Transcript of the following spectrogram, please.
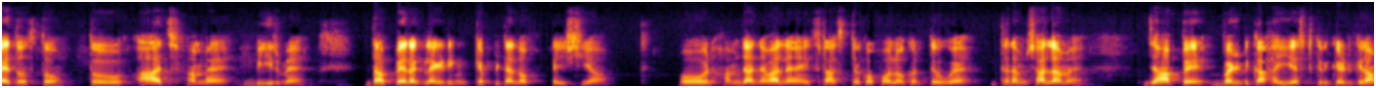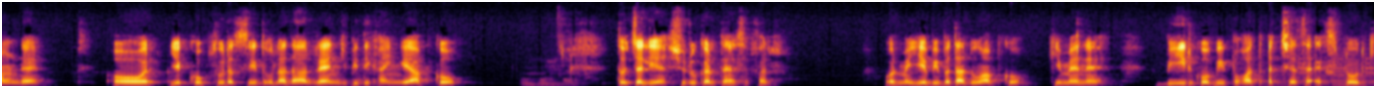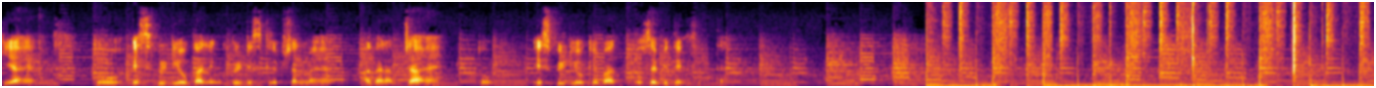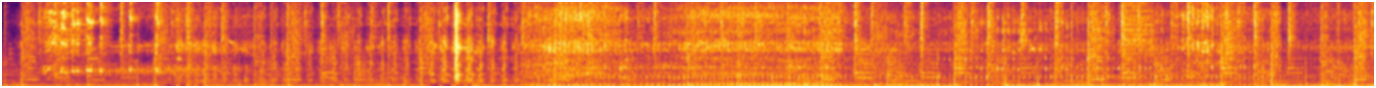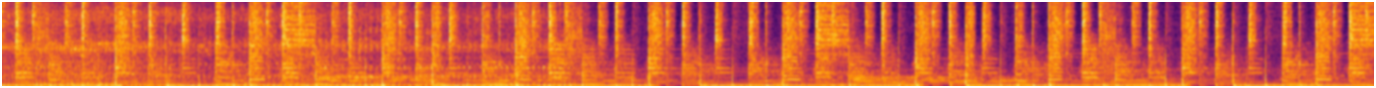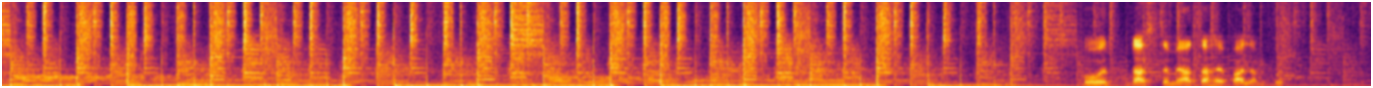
हाय दोस्तों तो आज हम हैं बीर में, the paragliding capital of Asia. और हम जाने वाले हैं इस रास्ते को फॉलो करते हुए धर्मशाला में, जहाँ पे वर्ल्ड का हाईएस्ट क्रिकेट ग्राउंड है। और ये खूबसूरत सी धोलाधार रेंज भी दिखाएँगे आपको। तो चलिए शुरू करते हैं सफ़र। और मैं ये भी बता दूँ आपको कि मैंने बीर को भी बहुत अच्छे से एक्सप्लोर किया है। तो इस वीडियो का लिंक भी डिस्क्रिप्शन में है। अगर आप चाहें तो इस वीडियो के बाद उसे भी देख सकते हैं। और रास्ते में आता है पालमपुर।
